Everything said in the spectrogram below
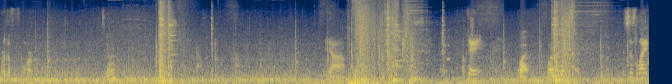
or the floor. Ceiling? No. No. Yeah. Okay, What? What am I doing? this is like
